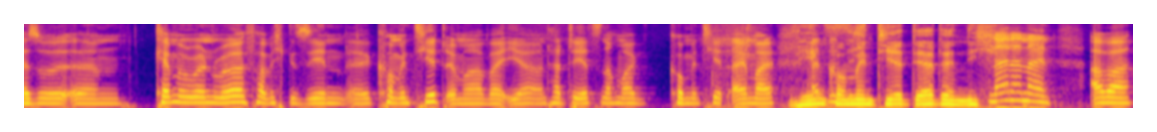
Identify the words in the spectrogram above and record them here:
Also ähm, Cameron Worth habe ich gesehen, äh, kommentiert immer bei ihr und hatte jetzt nochmal kommentiert einmal. Wen kommentiert sich, der denn nicht? Nein, nein, nein. Aber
